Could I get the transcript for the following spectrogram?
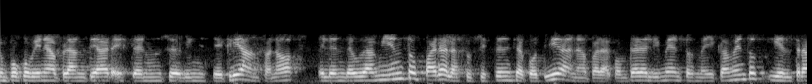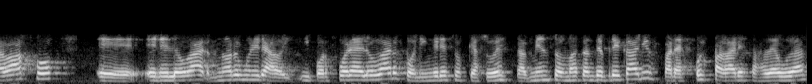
un poco viene a plantear este anuncio del índice de crianza, ¿no? El endeudamiento para la subsistencia cotidiana, para comprar alimentos, medicamentos y el trabajo eh, en el hogar no remunerado y por fuera del hogar con ingresos que a su vez también son bastante precarios para después pagar esas deudas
